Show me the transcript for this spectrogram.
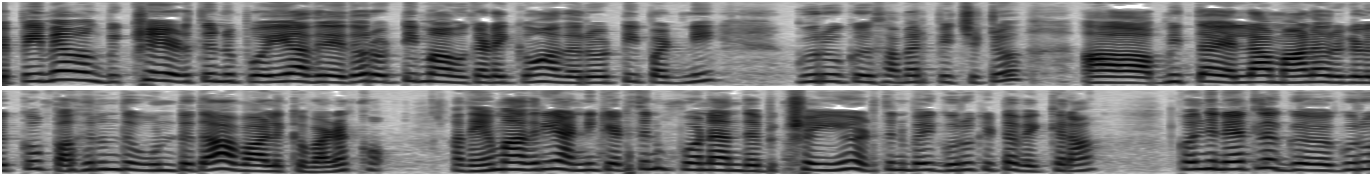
எப்பயுமே அவன் பிக்ஷை எடுத்துன்னு போய் அதில் ஏதோ ரொட்டி மாவு கிடைக்கும். அதை ரொட்டி பண்ணி குருவுக்கு சமர்ப்பிச்சுட்டு மித்த எல்லா மாணவர்களுக்கும் பகிர்ந்து உண்டு தான் அவளுக்கு வழக்கம். அதே மாதிரி அன்னைக்கு எடுத்துன்னு போன அந்த பிக்ஷையும் எடுத்துன்னு போய் குரு கிட்ட வைக்கிறான். கொஞ்ச நேரத்தில் கு குரு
